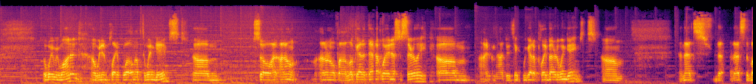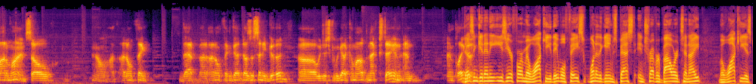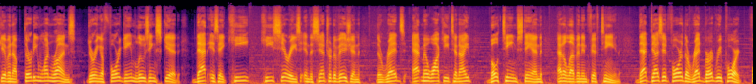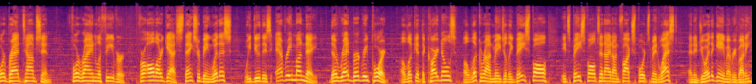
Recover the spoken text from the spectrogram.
the way we wanted. Uh, we didn't play well enough to win games. Um, so I, I, don't, I don't know if I look at it that way necessarily. Um, I, I, do think we got to play better to win games, um, and that's that, that's the bottom line. So, you know, I, I don't think that I don't think that does us any good. Uh, we just we got to come out the next day and, and and play. Doesn't good. get any easier for Milwaukee. They will face one of the game's best in Trevor Bauer tonight. Milwaukee has given up 31 runs during a four game losing skid. That is a key, key series in the Central Division. The Reds at Milwaukee tonight. Both teams stand at 11 and 15. That does it for the Redbird Report. For Brad Thompson, for Ryan Lefebvre, for all our guests, thanks for being with us. We do this every Monday. The Redbird Report. A look at the Cardinals, a look around Major League Baseball. It's baseball tonight on Fox Sports Midwest, and enjoy the game, everybody.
